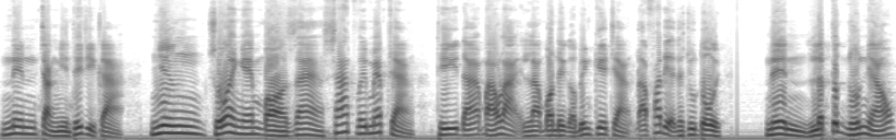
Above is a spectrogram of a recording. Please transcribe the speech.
nên chẳng nhìn thấy gì cả. Nhưng số anh em bò ra sát với mép trảng thì đã báo lại là bọn địch ở bên kia trảng đã phát hiện ra chúng tôi nên lập tức nhốn nháo.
